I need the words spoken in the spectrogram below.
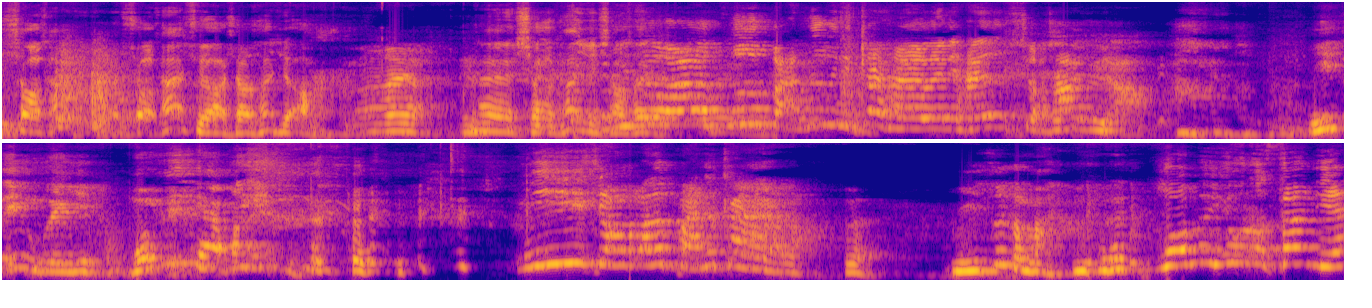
小插小插曲啊，小插曲啊。哎呀，哎，小插曲，小插曲你这。玩意儿不是板凳给你干下来了，你还是小插曲啊？你等一会，你我明天把你，你一脚把这板子干下来了。你这个嘛，我们用了三年，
